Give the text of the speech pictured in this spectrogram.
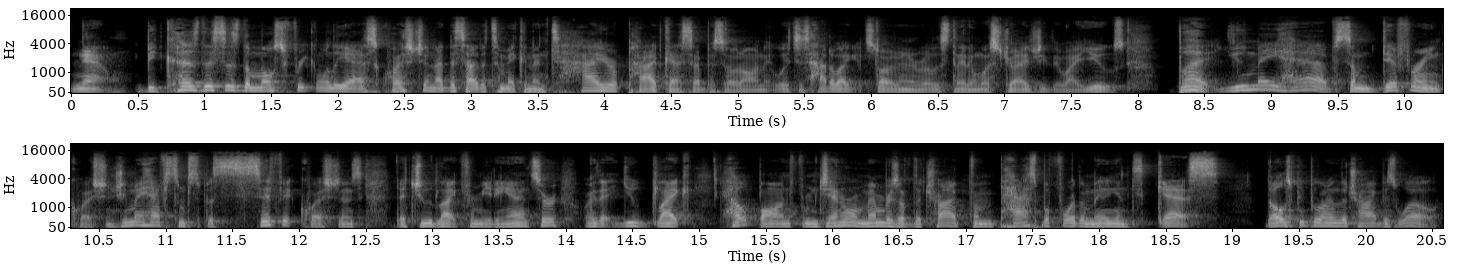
Now, because this is the most frequently asked question, I decided to make an entire podcast episode on it, which is how do I get started in real estate and what strategy do I use? But you may have some differing questions. You may have some specific questions that you'd like for me to answer or that you'd like help on from general members of the tribe, from past Before the Millions guests. Those people are in the tribe as well.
